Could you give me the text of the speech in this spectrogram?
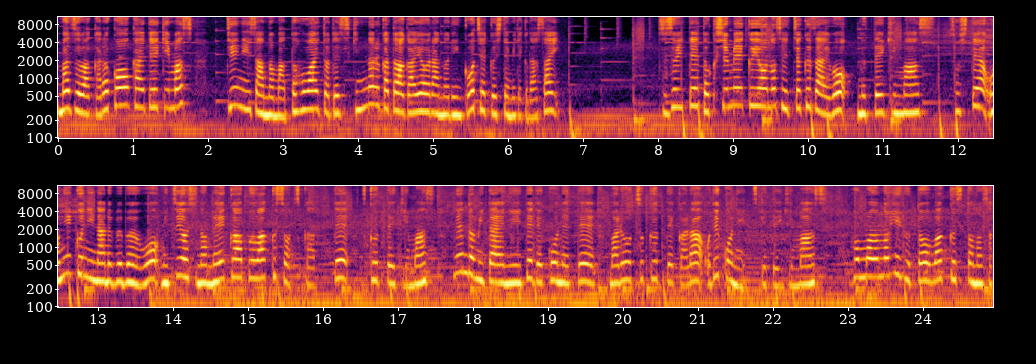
まずはカラコンを変えていきます。ジーニーさんのマットホワイトです。気になる方は概要欄のリンクをチェックしてみてください。続いて特殊メイク用の接着剤を塗っていきます。そしてお肉になる部分を三吉のメイクアップワックスを使って作っていきます。粘土みたいに手でこねて丸を作ってからおでこにつけていきます。本物の皮膚とワックスとの境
